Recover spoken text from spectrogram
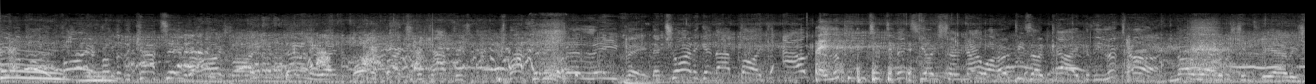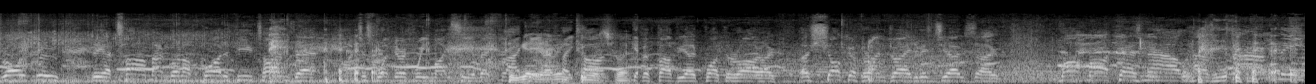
fire, fire from the Ducati. The high slide. Down he went. All the back to Ducatis. Clattered in. Believe it. They're trying to get that bike out. They're looking to Dovizioso now. I hope he's okay because he looked hurt. Nowhere to push into the air. He's rolled through the uh, tarmac run off quite a few times there. I just wonder if we might see a red flag He's here if they can't give a Fabio Quartararo. A shocker for Andre Dovizioso. Marc Marquez now has whammed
